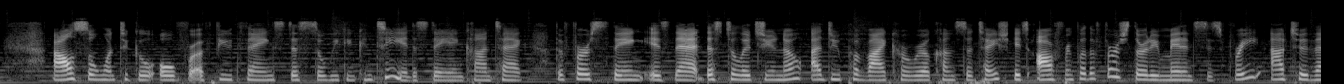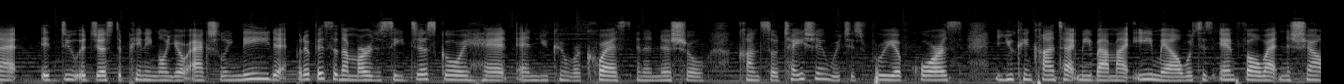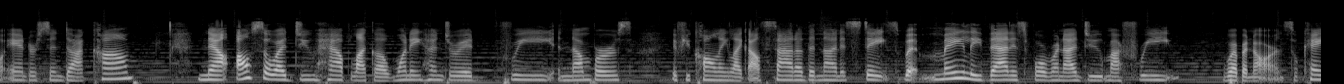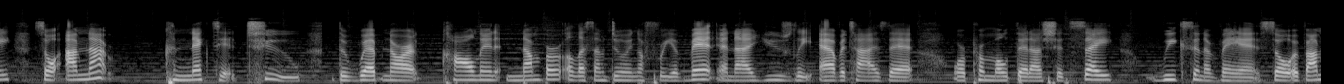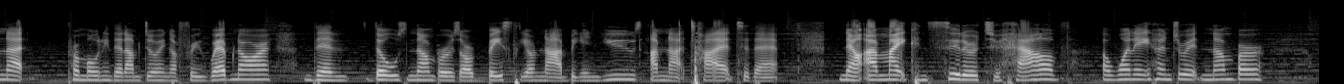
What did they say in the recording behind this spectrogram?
I also want to go over a few things just so we can continue to stay in contact. The first thing is that just to let you know, I do provide career consultation. It's offering for the first 30 minutes is free. After that, it do adjust depending on your actual need. But if it's an emergency, just go ahead and you can request an initial consultation, which is free, of course. You can contact me by my email, which is info at NichelAnderson.com. Now, also, I do have like a 1 800 free numbers if you're calling like outside of the United States, but mainly that is for when I do my free webinars. Okay, so I'm not connected to the webinar call-in number unless I'm doing a free event and I usually advertise that or promote that I should say weeks in advance. So if I'm not promoting that I'm doing a free webinar, then those numbers are basically are not being used. I'm not tied to that. Now I might consider to have a 1-800 number,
